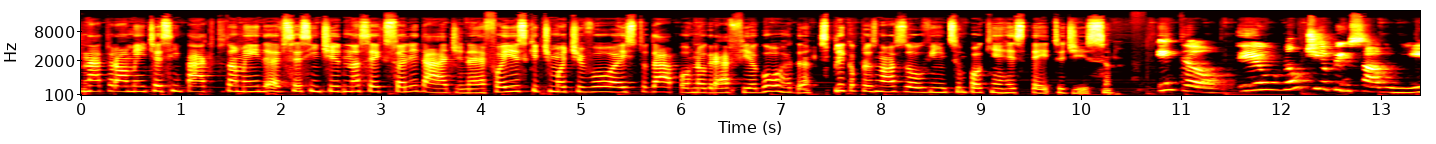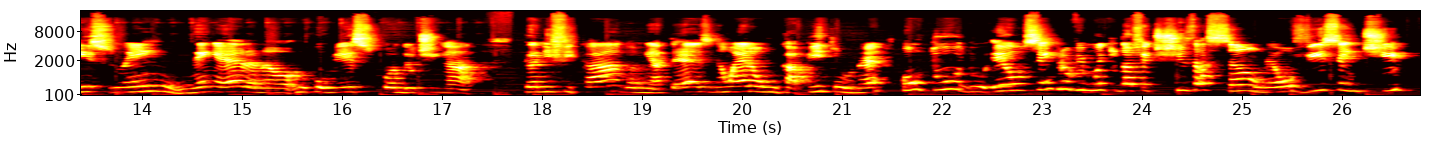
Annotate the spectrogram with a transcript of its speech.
naturalmente esse impacto também deve ser sentido na sexualidade, né? Foi isso que te motivou a estudar pornografia gorda? Explica para os nossos ouvintes um pouquinho a respeito disso. Então, eu não tinha pensado nisso, nem, nem era no, no começo, quando eu tinha planificado a minha tese, não era um capítulo, né? Contudo, eu sempre ouvi muito da fetichização, né? Ouvi, senti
